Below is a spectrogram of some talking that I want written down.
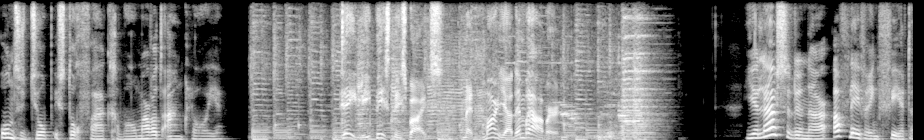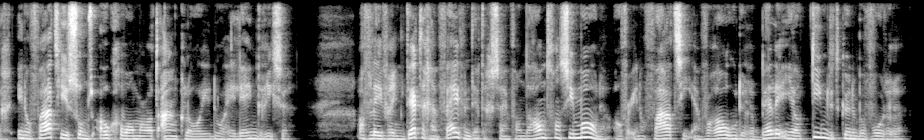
onze job is toch vaak gewoon maar wat aanklooien. Daily Business Bites met Marja Den Braber. Je luisterde naar aflevering 40. Innovatie is soms ook gewoon maar wat aanklooien door Helene Driessen. Aflevering 30 en 35 zijn van de hand van Simone over innovatie en vooral hoe de rebellen in jouw team dit kunnen bevorderen.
